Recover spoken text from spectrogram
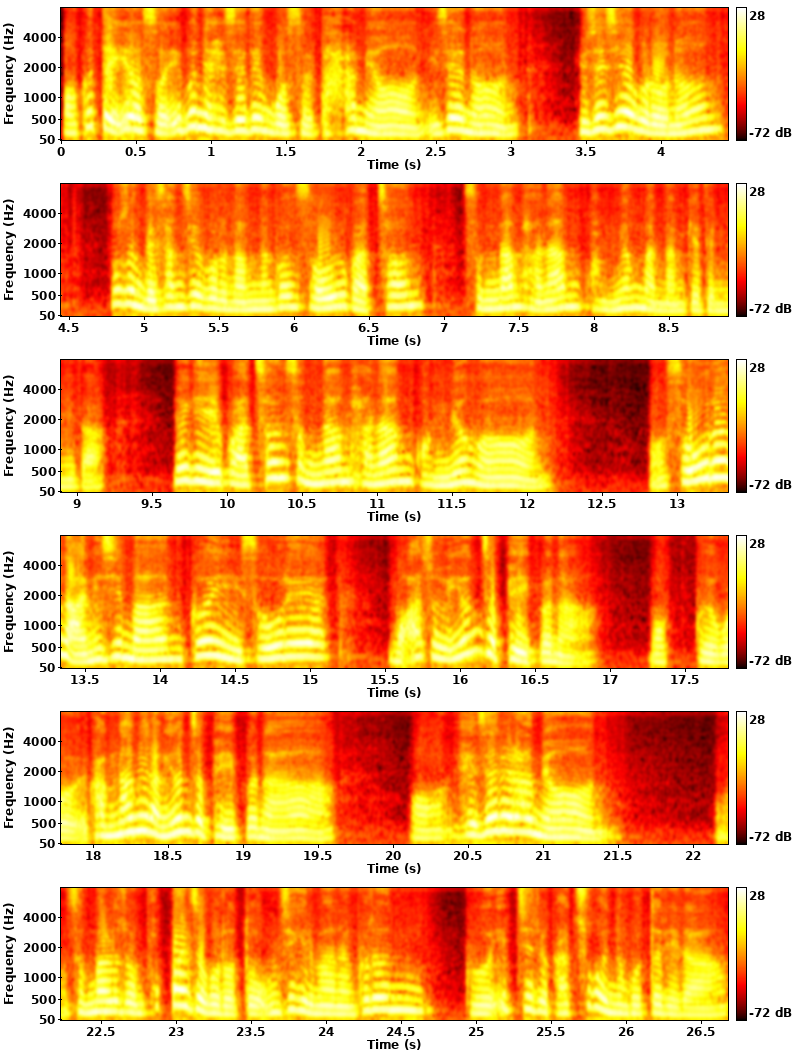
어, 그때 이어서 이번에 해제된 곳을 다 하면 이제는 규제지역으로는 조정 대 상 지역으로 남는 건 서울, 과천, 성남, 하남, 광명만 남게 됩니다. 여기 과천, 성남, 하남, 광명은 어, 서울은 아니지만 거의 서울에 뭐 아주 연접해 있거나 뭐 그리고 강남이랑 연접해 있거나 어, 해제를 하면 어, 정말로 좀 폭발적으로 또 움직일 만한 그런 그 입지를 갖추고 있는 곳들이라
